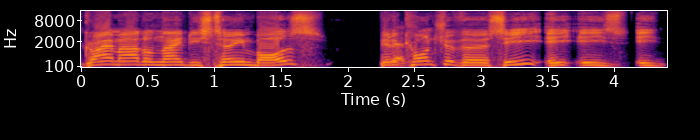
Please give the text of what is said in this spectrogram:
Graham Arnold named his team, Boz. Bit of controversy. He, he's he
